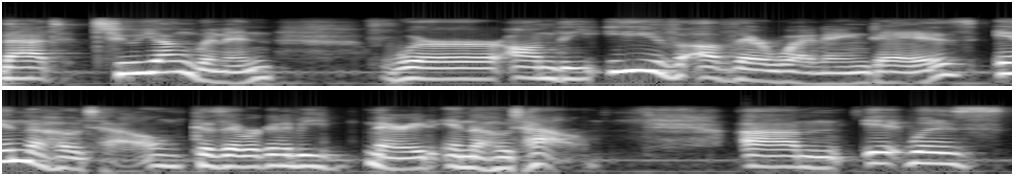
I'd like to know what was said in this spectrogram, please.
that two young women were on the eve of their wedding days in the hotel because they were going to be married in the hotel. Um, it was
